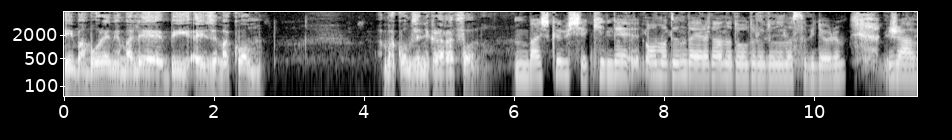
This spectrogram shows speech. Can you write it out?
אם הבורא ממלא בי איזה מקום, מקום זה נקרא רצון. Başka bir şekilde olmadığını da Yaradan'la doldurulduğunu nasıl biliyorum? Rav,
